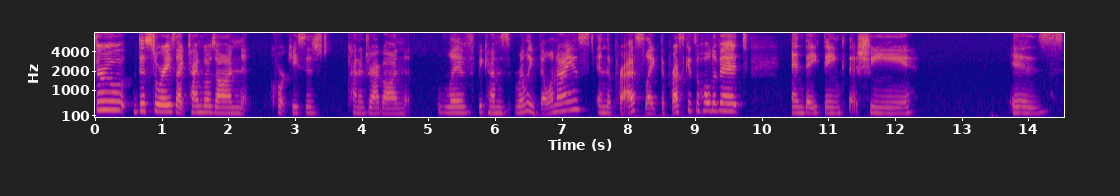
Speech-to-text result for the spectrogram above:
through the stories like time goes on court cases kind of drag on liv becomes really villainized in the press like the press gets a hold of it and they think that she is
